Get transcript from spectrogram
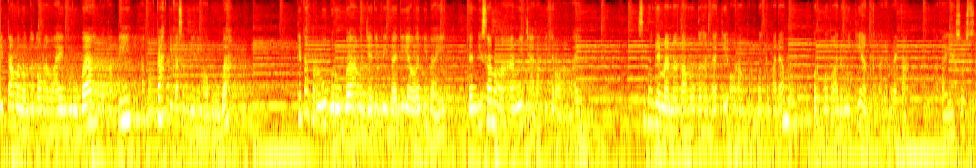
Kita menuntut orang lain berubah, tetapi apakah kita sendiri mau berubah? Kita perlu berubah menjadi pribadi yang lebih baik dan bisa memahami cara pikir orang lain. Sebagaimana kamu kehendaki orang berbuat kepadamu, perbuatlah demikian kepada mereka, kata Yesus.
